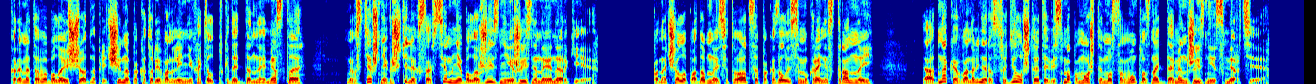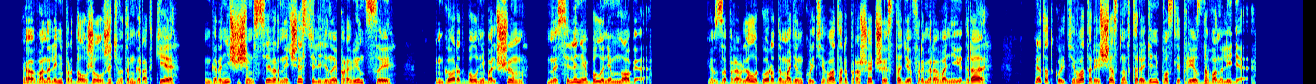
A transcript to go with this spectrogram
Кроме того, была еще одна причина, по которой Ван не хотел покидать данное место — в здешних жителях совсем не было жизни и жизненной энергии. Поначалу подобная ситуация показалась ему крайне странной, однако Ван Линь рассудил, что это весьма поможет ему самому познать домен жизни и смерти. Ван Линь продолжил жить в этом городке, граничащем с северной частью ледяной провинции. Город был небольшим, населения было немного. Заправлял городом один культиватор, прошедший стадию формирования ядра. Этот культиватор исчез на второй день после приезда Ван Линя.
